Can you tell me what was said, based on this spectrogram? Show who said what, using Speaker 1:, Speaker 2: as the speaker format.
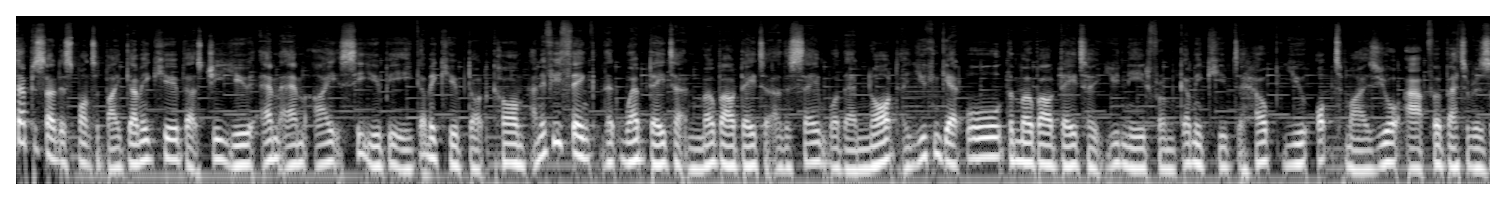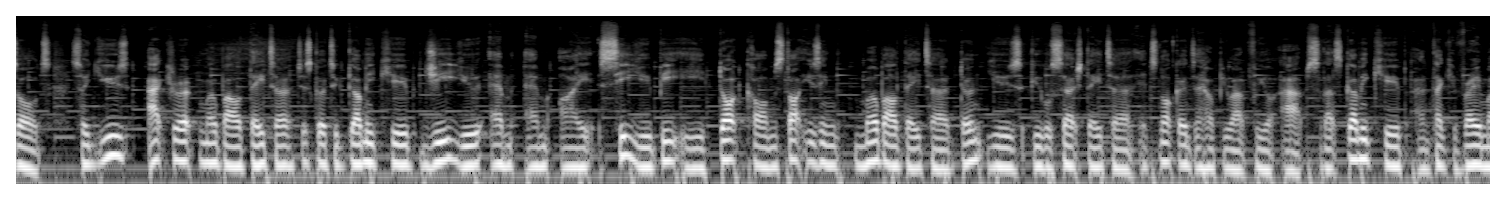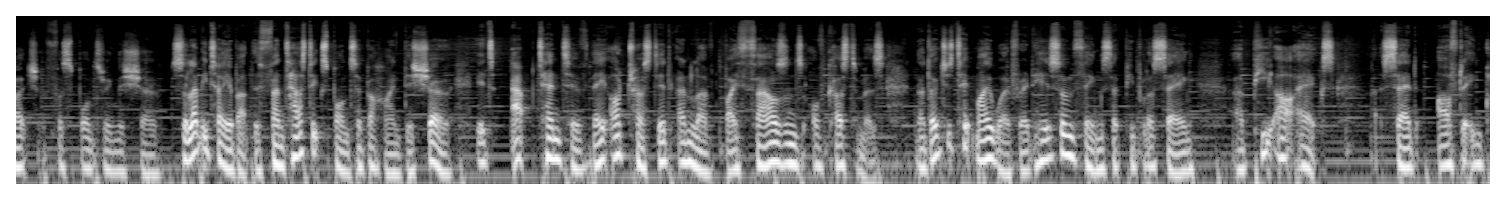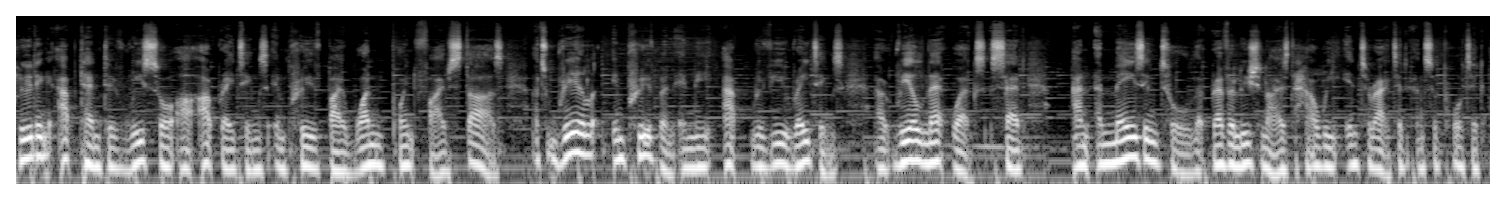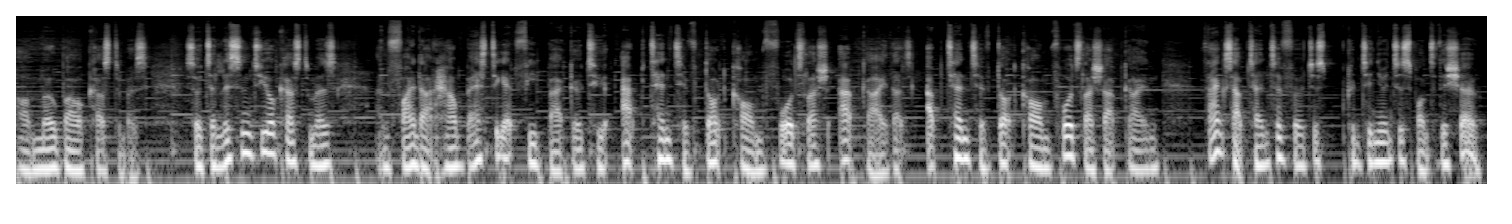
Speaker 1: This episode is sponsored by Gummicube. That's G U M M I C U B E, gummicube.com. And if you think that web data and mobile data are the same, well, they're not. You can get all the mobile data you need from Gummicube to help you optimize your app for better results. So use accurate mobile data. Just go to Gummicube, G U M M I C U B E.com. Start using mobile data. Don't use Google search data. It's not going to help you out for your app. So that's Gummicube. And thank you very much for sponsoring this show. So let me tell you about the fantastic sponsor behind this show. It's Apptentive. They are trusted and loved by thousands of customers. Now, don't just take my word for it. Here's some things that people are saying. Uh, PRX said after including Apptentive, we saw our up ratings improve by 1.5 stars. That's real improvement in the app review ratings. Uh, real Networks said an amazing tool that revolutionized how we interacted and supported our mobile customers. So, to listen to your customers and find out how best to get feedback, go to apptentive.com forward slash app guy. That's apptentive.com forward slash app guy. And thanks, Apptentive, for just continuing to sponsor the show.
